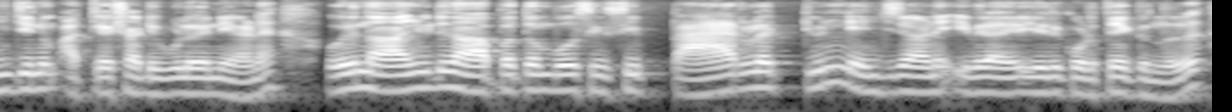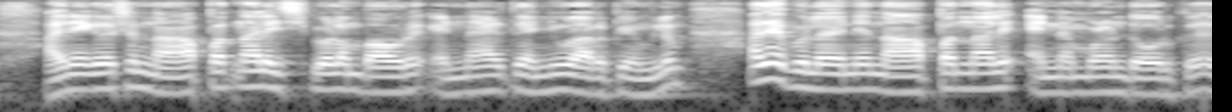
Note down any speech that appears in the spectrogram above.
എഞ്ചിനും അത്യാവശ്യം അടിപൊളി തന്നെയാണ്. ഒരു നാനൂറ്റി നാൽപ്പത്തൊമ്പത് സി സി പാരല ട്വിൻ എഞ്ചിനാണ് ഇവർ ഇതിൽ കൊടുത്തേക്കുന്നത്. അതിന് ഏകദേശം നാൽപ്പത്തിനാല് എച്ച് പിയോളം പവർ എണ്ണായിരത്തി അഞ്ഞൂറ് ആർ പി എമ്മിലും അതേപോലെ തന്നെ നാൽപ്പത്തിനാല് എൻ എമ്മോളം ടോർക്ക്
